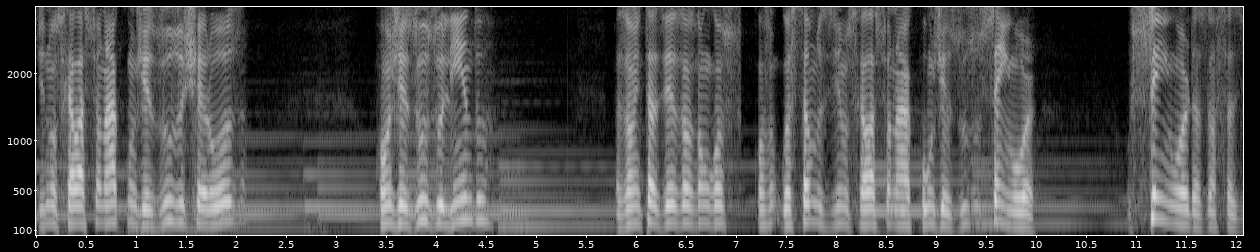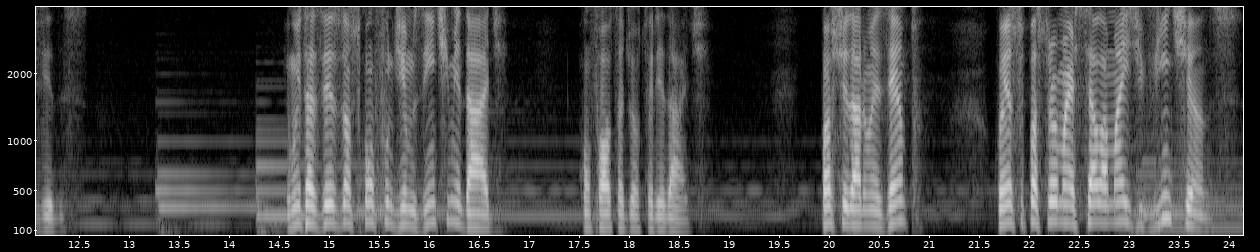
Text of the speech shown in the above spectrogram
de nos relacionar com Jesus o cheiroso, com Jesus o lindo, mas muitas vezes nós não gostamos de nos relacionar com Jesus o Senhor, o Senhor das nossas vidas. E muitas vezes nós confundimos intimidade com falta de autoridade. Posso te dar um exemplo? Conheço o pastor Marcelo há mais de 20 anos.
